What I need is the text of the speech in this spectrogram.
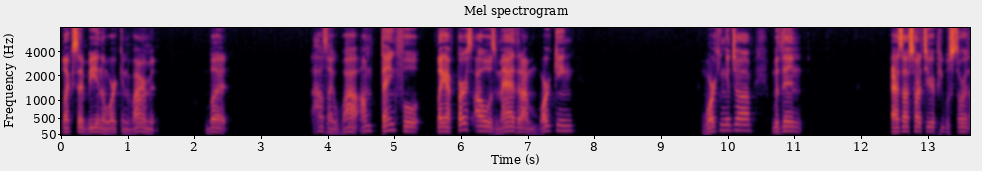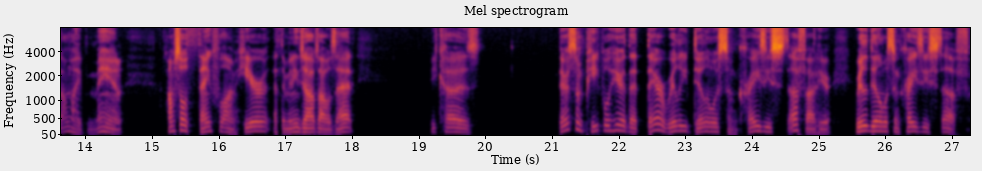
like I said, be in the work environment. But I was like, wow, I'm thankful. Like at first I was mad that I'm working working a job, but then as I started to hear people's stories, I'm like, man, I'm so thankful I'm here at the many jobs I was at because there's some people here that they're really dealing with some crazy stuff out here, really dealing with some crazy stuff,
